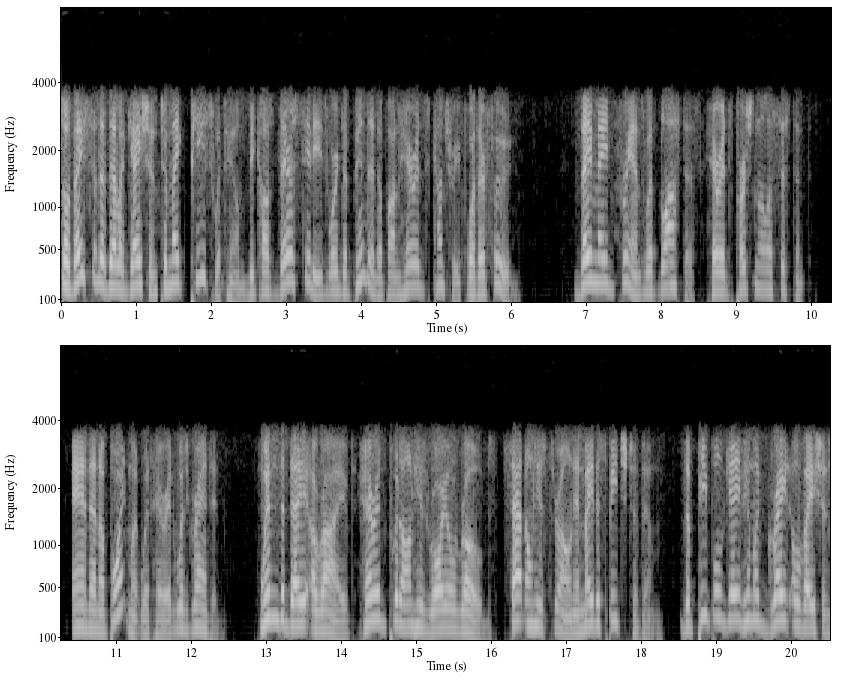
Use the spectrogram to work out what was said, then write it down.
So they sent a delegation to make peace with him, because their cities were dependent upon Herod's country for their food. They made friends with Blastus, Herod's personal assistant, and an appointment with Herod was granted. When the day arrived, Herod put on his royal robes, sat on his throne, and made a speech to them. The people gave him a great ovation,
